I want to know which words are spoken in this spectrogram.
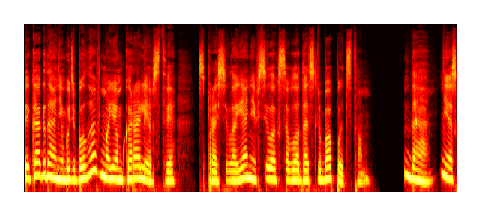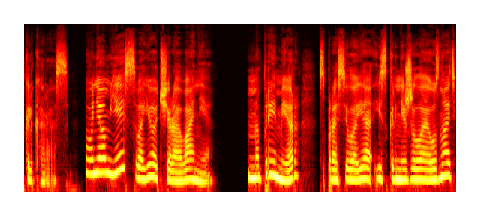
«Ты когда-нибудь была в моем королевстве?» — спросила я, не в силах совладать с любопытством. «Да, несколько раз. В нем есть свое очарование». «Например?» — спросила я, искренне желая узнать,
